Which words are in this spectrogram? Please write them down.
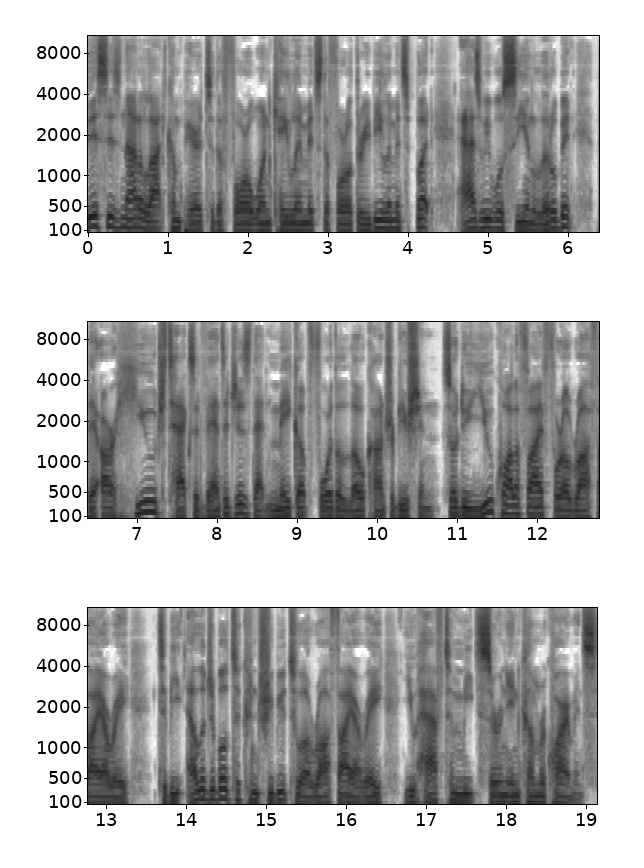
This is not a lot compared to the 401k limits, the 403b limits, but as we will see in a little bit, there are huge tax advantages that make up for the low contribution. So do you qualify for a Roth IRA? To be eligible to contribute to a Roth IRA, you have to meet certain income requirements.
